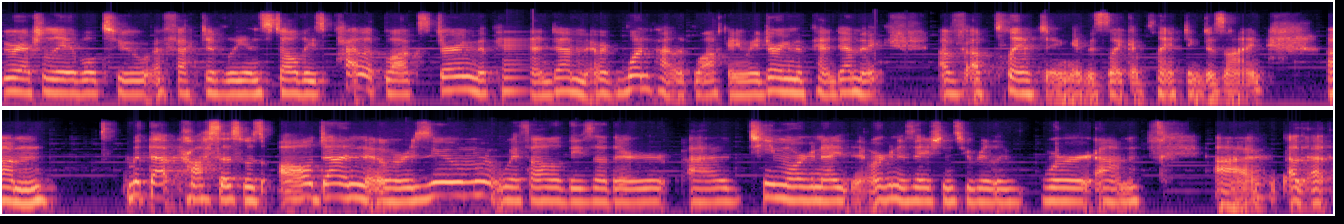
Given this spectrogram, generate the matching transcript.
we were actually able to effectively install these pilot blocks during the pandemic, or one pilot block anyway, during the pandemic of, of planting. It was like a planting design. Um, but that process was all done over Zoom with all of these other uh, team organi- organizations who really were um, uh, uh,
